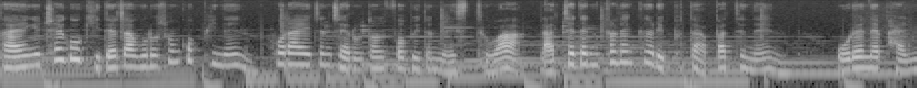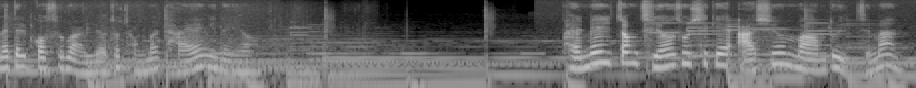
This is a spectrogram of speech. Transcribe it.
다행히 최고 기대작으로 손꼽히는 호라이즌 제로던 포비든 웨스트와 라체덴 클랭크 리프트 아파트는 올해 내 발매될 것으로 알려져 정말 다행이네요. 발매 일정 지연 소식에 아쉬운 마음도 있지만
